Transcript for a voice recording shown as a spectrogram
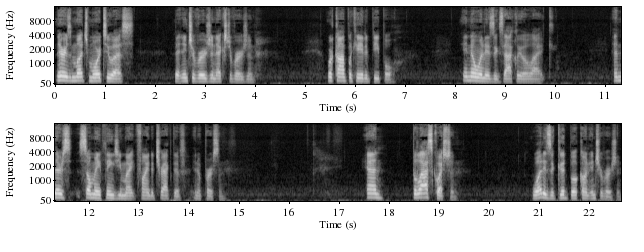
there is much more to us than introversion, extroversion. We're complicated people, and no one is exactly alike. And there's so many things you might find attractive in a person. And the last question What is a good book on introversion?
